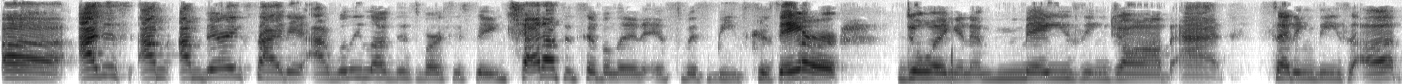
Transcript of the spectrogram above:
Uh, I just I'm I'm very excited. I really love this versus thing. Shout out to Timbaland and Swizz Beatz because they are doing an amazing job at setting these up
